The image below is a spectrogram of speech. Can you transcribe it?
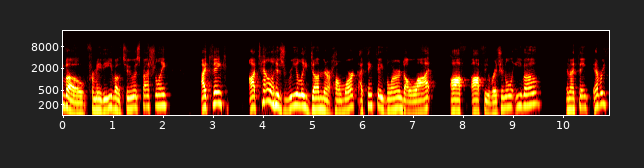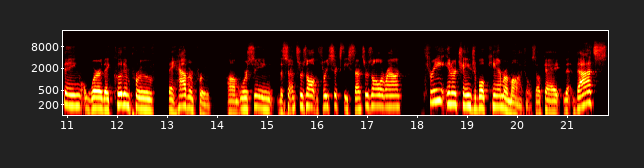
Evo for me, the Evo Two especially, I think Autel has really done their homework. I think they've learned a lot off off the original Evo, and I think everything where they could improve, they have improved. Um, we're seeing the sensors all the 360 sensors all around, three interchangeable camera modules. Okay, Th- that's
